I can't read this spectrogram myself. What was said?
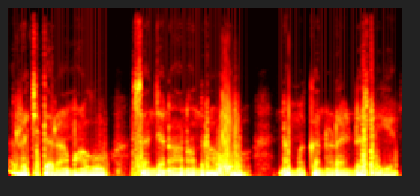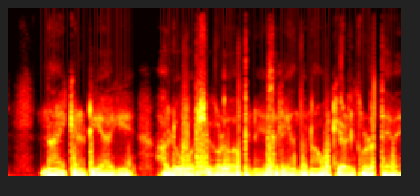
ರಚಿತಾ ರಾಮ್ ಹಾಗೂ ಸಂಜನಾ ಆನಂದ್ರಾವ್ ಅವರು ನಮ್ಮ ಕನ್ನಡ ಇಂಡಸ್ಟ್ರಿಗೆ ನಾಯಕಿ ನಟಿಯಾಗಿ ಹಲವು ವರ್ಷಗಳು ಅಭಿನಯಿಸಲಿ ಎಂದು ನಾವು ಕೇಳಿಕೊಳ್ಳುತ್ತೇವೆ.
